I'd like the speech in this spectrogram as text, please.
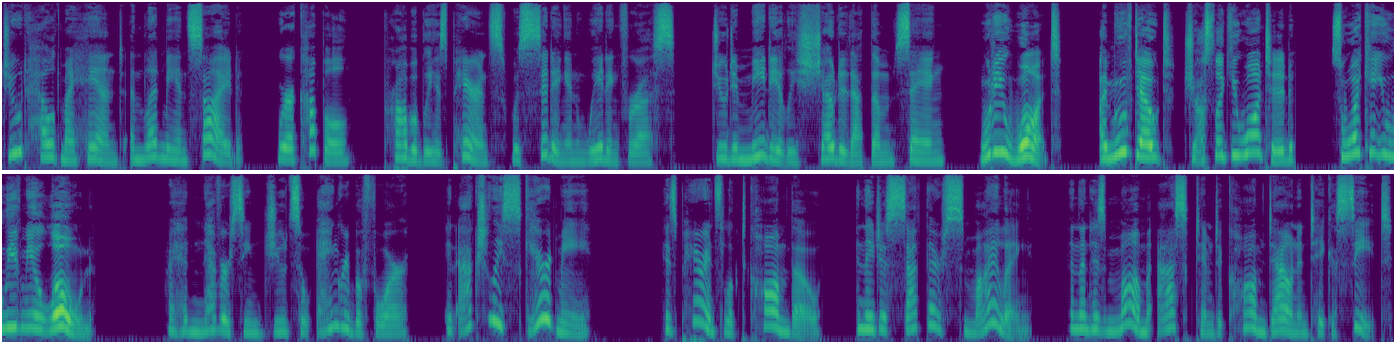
Jude held my hand and led me inside, where a couple, probably his parents, was sitting and waiting for us. Jude immediately shouted at them, saying, What do you want? I moved out just like you wanted, so why can't you leave me alone? I had never seen Jude so angry before. It actually scared me. His parents looked calm, though, and they just sat there smiling, and then his mum asked him to calm down and take a seat.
